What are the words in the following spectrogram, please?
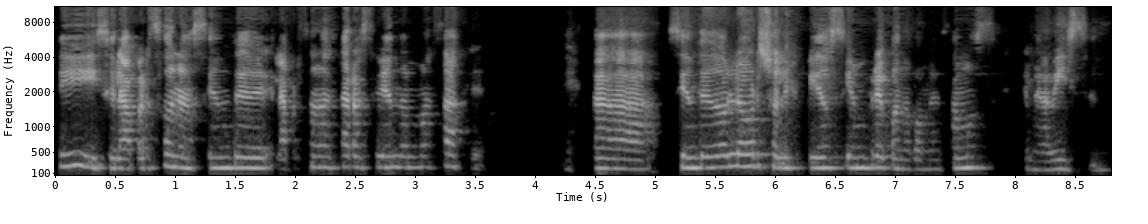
¿sí? Y si la persona siente, la persona que está recibiendo el masaje está, siente dolor, yo les pido siempre cuando comenzamos que me avisen.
